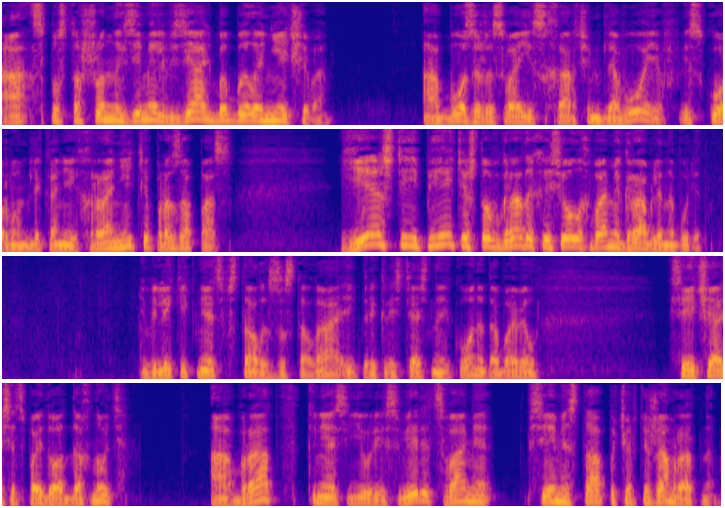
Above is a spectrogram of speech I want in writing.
А с пустошенных земель взять бы было нечего. А бозы же свои с харчем для воев и с кормом для коней храните про запас. Ешьте и пейте, что в градах и селах вами граблено будет. Великий князь встал из-за стола и, перекрестясь на иконы, добавил — Сей часец пойду отдохнуть, а брат, князь Юрий, сверит с вами все места по чертежам ратным,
